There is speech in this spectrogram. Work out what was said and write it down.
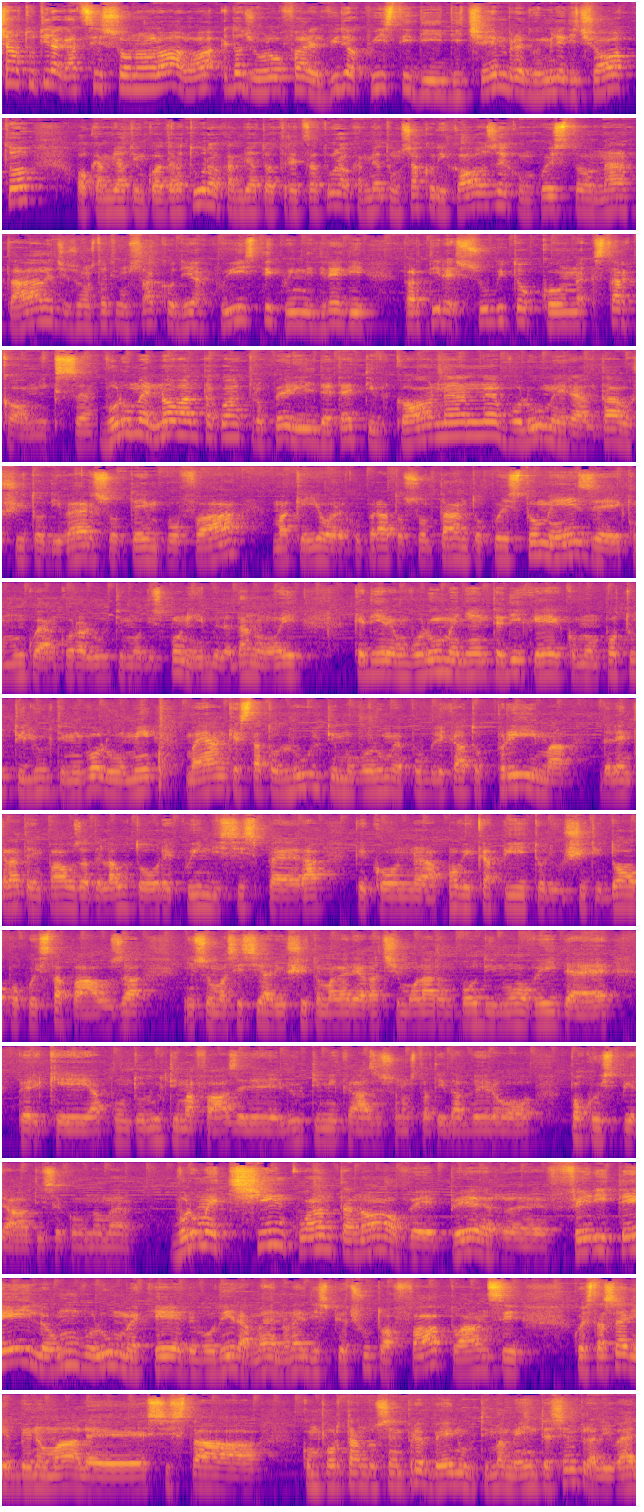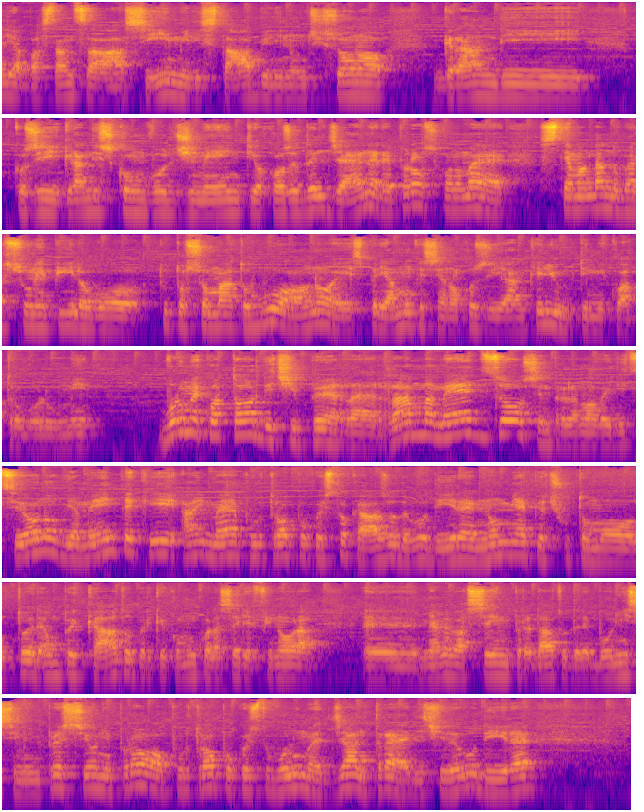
Ciao a tutti ragazzi, sono Aloha Aloha ed oggi volevo fare il video acquisti di dicembre 2018 Ho cambiato inquadratura, ho cambiato attrezzatura, ho cambiato un sacco di cose. Con questo Natale ci sono stati un sacco di acquisti Quindi direi di partire subito con Star Comics. Volume 94 per il Detective Conan Volume in realtà uscito diverso tempo fa Ma che io ho recuperato soltanto questo mese E comunque è ancora l'ultimo disponibile da noi. Che dire un volume niente di che come un po' tutti gli ultimi volumi ma è anche stato l'ultimo volume pubblicato prima dell'entrata in pausa dell'autore quindi si spera che con nuovi capitoli usciti dopo questa pausa insomma si sia riuscito magari a raccimolare un po' di nuove idee perché appunto l'ultima fase gli ultimi casi sono stati davvero poco ispirati secondo me. Volume 59 per Fairy Tail, un volume che devo dire a me non è dispiaciuto affatto, anzi questa serie bene o male si sta comportando sempre bene ultimamente, sempre a livelli abbastanza simili, stabili, non ci sono grandi così grandi sconvolgimenti o cose del genere, però secondo me stiamo andando verso un epilogo tutto sommato buono e speriamo che siano così anche gli ultimi quattro volumi. Volume 14 per Ramma Mezzo, sempre la nuova edizione ovviamente, che ahimè purtroppo questo caso devo dire non mi è piaciuto molto ed è un peccato perché comunque la serie finora eh, mi aveva sempre dato delle buonissime impressioni, però purtroppo questo volume è già il 13 devo dire,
